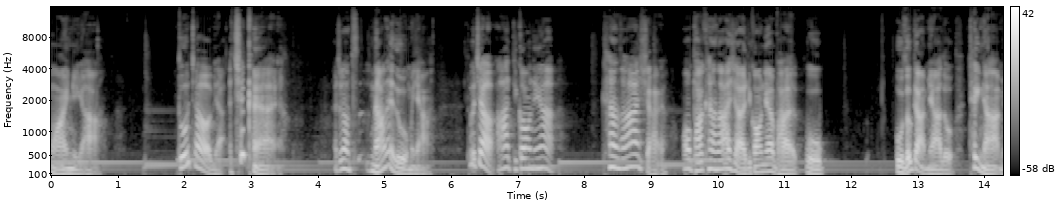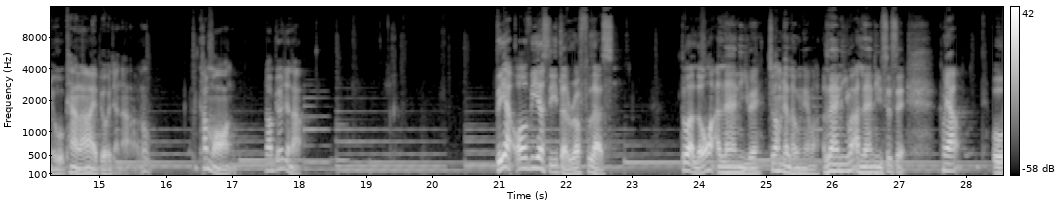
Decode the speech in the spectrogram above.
boy နေอ่ะတို့ကြောက်ဗျအချစ်ခံရအဲ့ကျွန်တော်နားလည်လို့မရတို့ကြောက်အာဒီကောင်တွေကခံစားရှာဟောဘာခံစားရှာဒီကောင်တွေကဘာဟိုဟိုလောက်တာများလို့ထိတ်နာမျိုးခံစားရပြောကြတာ come on တော့ပြောကြတာ they are obviously the reflex သူကလုံးဝအလန်ကြီးပဲကျွန်တော်မျက်လုံးထဲမှာအလန်ကြီးမှအလန်ကြီးစစ်စစ်ခင်ဗျာဟို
